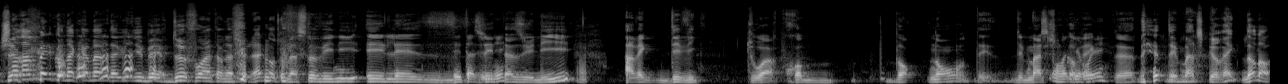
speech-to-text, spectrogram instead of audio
Je rappelle qu'on a quand même David Hubert deux fois international contre la Slovénie et les États-Unis, avec des victoires Bon, non, des, matchs corrects, euh, des, matchs corrects. Non, non.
